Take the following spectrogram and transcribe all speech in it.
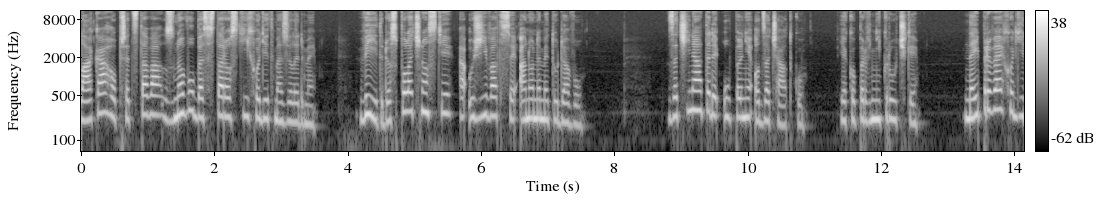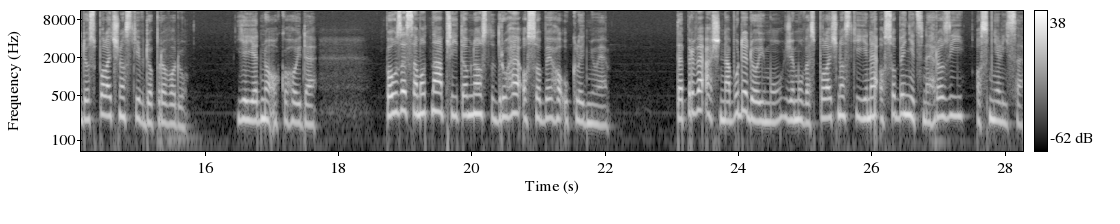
Láká ho představa znovu bez starostí chodit mezi lidmi. Výjít do společnosti a užívat si anonymitu davu. Začíná tedy úplně od začátku, jako první krůčky. Nejprve chodí do společnosti v doprovodu. Je jedno, o koho jde. Pouze samotná přítomnost druhé osoby ho uklidňuje. Teprve až nabude dojmu, že mu ve společnosti jiné osoby nic nehrozí, osmělí se.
